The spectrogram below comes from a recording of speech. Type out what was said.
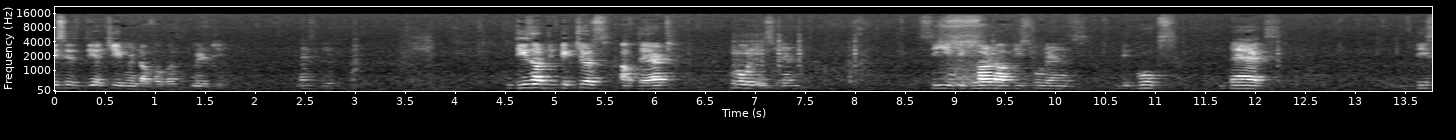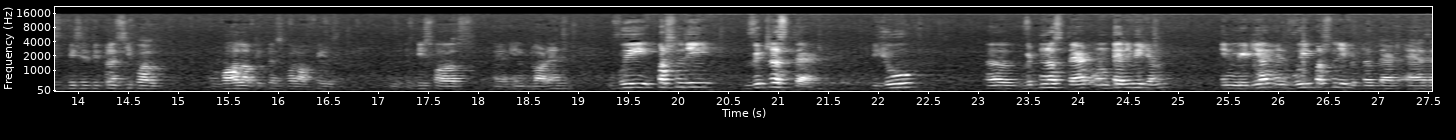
this is the achievement of our military. Next please. These are the pictures of that cruel incident. See the blood of the students, the books, bags. This, this is the principal wall of the principal office. This was uh, in blood and we personally witnessed that. You uh, witnessed that on television, in media, and we personally witnessed that as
